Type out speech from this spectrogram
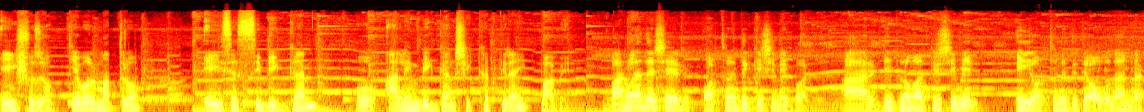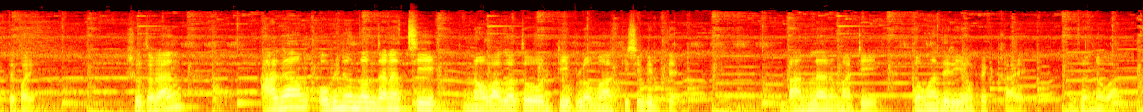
এই সুযোগ কেবলমাত্র এইচএসসি বিজ্ঞান ও আলিম বিজ্ঞান শিক্ষার্থীরাই পাবে। বাংলাদেশের অর্থনীতি কৃষি নির্ভর, আর ডিপ্লোমা কৃষিবিদ এই অর্থনীতিতে অবদান রাখতে পারে। সুতরাং আগাম অভিনন্দন জানাচ্ছি নবাগত ডিপ্লোমা কৃষিবিদদের। বাংলার মাটি তোমাদেরই অপেক্ষায়। ধন্যবাদ।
